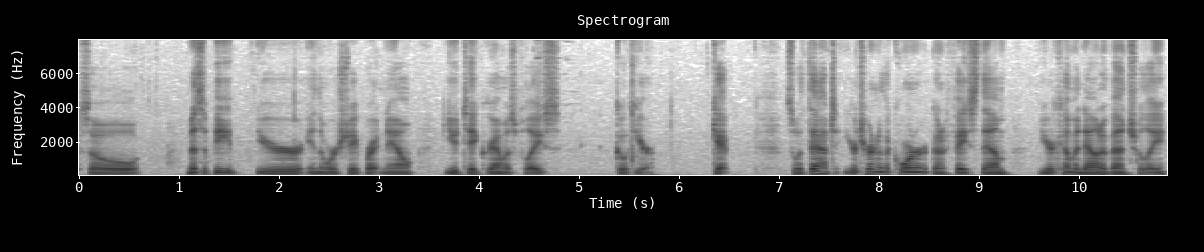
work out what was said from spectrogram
So, Miss you're in the worst shape right now. You take Grandma's place. Go here. Okay. So with that, you're turning the corner, going to face them. You're coming down eventually,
